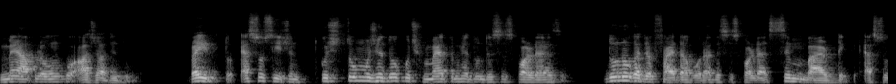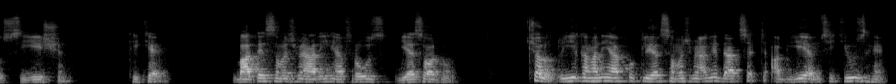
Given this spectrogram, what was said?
मैं आप लोगों को आज़ादी दूँगा राइट तो एसोसिएशन कुछ तुम मुझे दो, कुछ मैं तुम्हें दू। दिस इज़ कॉल्ड एज दोनों का जब फ़ायदा हो रहा है this is called as symbiotic association ठीक है? बातें समझ में आ रही हैं अफरोज यस और नो चलो तो ये कहानी आपको क्लियर समझ में आ गई दैट्स इट अब ये एमसीक्यूज हैं,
